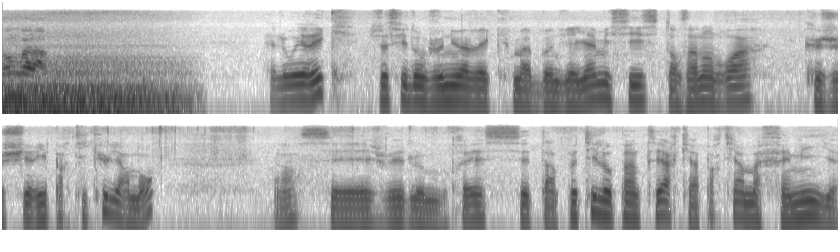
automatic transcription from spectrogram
Donc voilà. Hello Eric, je suis donc venu avec ma bonne vieille amie 6 dans un endroit que je chéris particulièrement. Hein, je vais le montrer, c'est un petit lopin de terre qui appartient à ma famille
